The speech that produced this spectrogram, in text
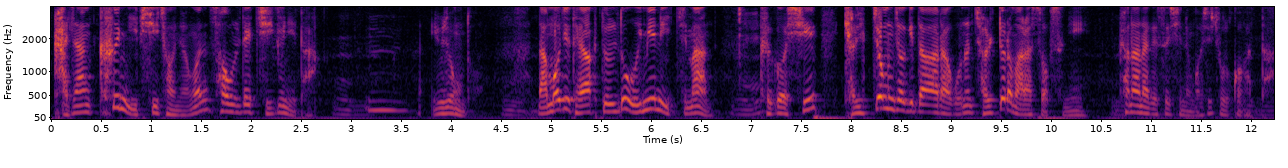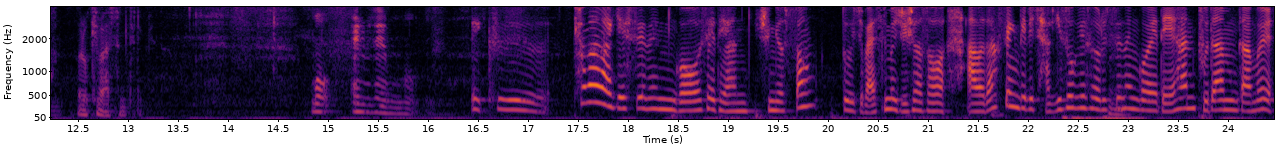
가장 큰 입시 전형은 서울대 지균이다. 이 정도. 나머지 대학들도 의미는 있지만 네. 그것이 결정적이다라고는 절대로 말할 수 없으니 편안하게 쓰시는 것이 좋을 것 같다. 이렇게 말씀드립니다. 뭐 선생님 뭐 네, 그 편안하게 쓰는 것에 대한 중요성 또 이제 말씀해 주셔서 아마도 학생들이 자기소개서를 쓰는 거에 대한 부담감을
